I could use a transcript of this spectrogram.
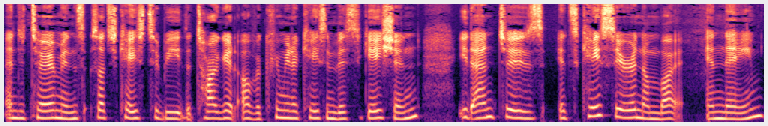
and determines such case to be the target of a criminal case investigation, it enters its case serial number and name,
